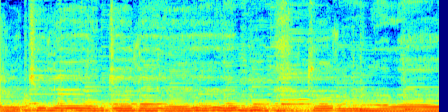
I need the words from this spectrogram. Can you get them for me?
külüm külüm turnalar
